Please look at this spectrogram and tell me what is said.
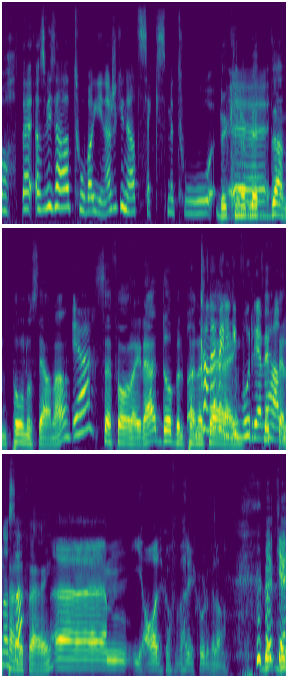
åh, det, altså Hvis jeg hadde hatt to vaginaer, så kunne jeg hatt sex med to Du kunne eh, blitt den pornostjerna. Ja. Se for deg det. Dobbel Kan jeg penetrering. velge hvor jeg vil ha den også? Ehm, ja, du kan få velge hvor du vil ha den. Bytte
